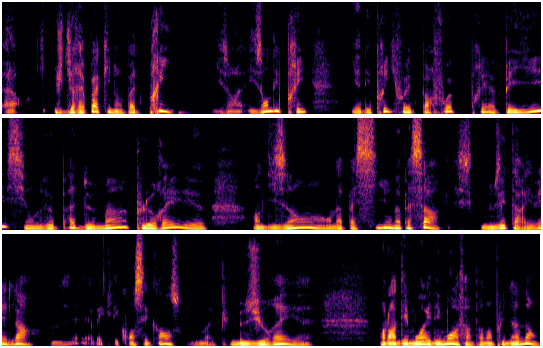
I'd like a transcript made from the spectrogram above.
Alors, je dirais pas qu'ils n'ont pas de prix. Ils ont, ils ont des prix, il y a des prix qu'il faut être parfois prêt à payer si on ne veut pas demain pleurer en disant on n'a pas ci, on n'a pas ça. Ce qui nous est arrivé là, avec les conséquences qu'on a pu mesurer pendant des mois et des mois, enfin pendant plus d'un an.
